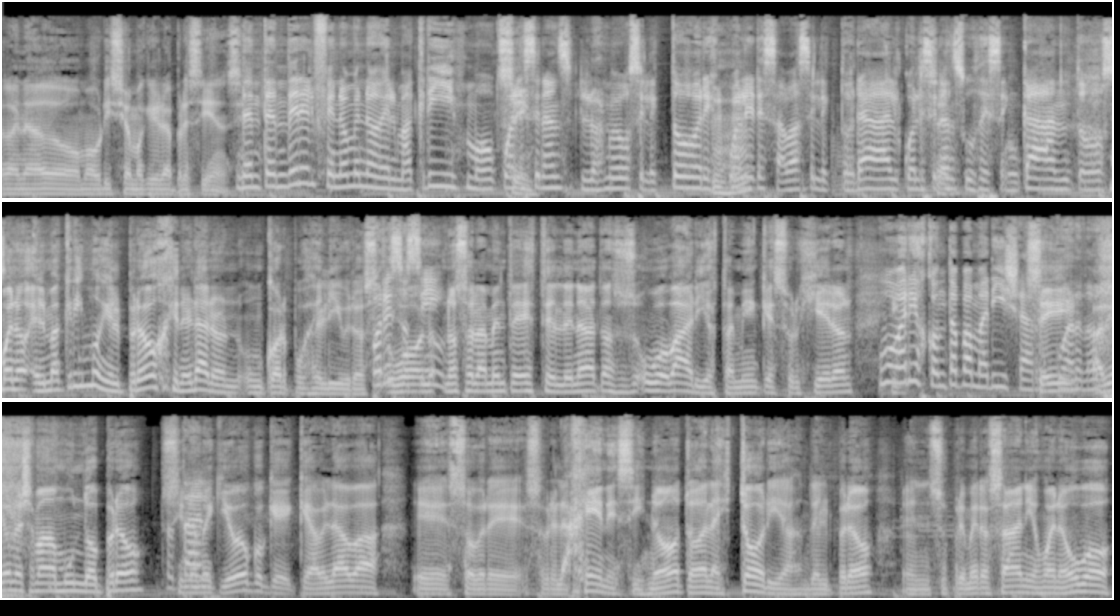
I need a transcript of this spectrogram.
ganado Mauricio Macri la presidencia. De entender el fenómeno del macrismo, cuáles Sí. eran los nuevos electores, cuál era esa base electoral, cuáles Sí. eran sus desencantos. Bueno, el macrismo y el PRO generaron un corpus de libros. Por eso hubo sí. no, no solamente este, el de Nathan, hubo varios también que surgieron. Hubo Y- varios con tapa amarilla, Sí, recuerdo. había uno llamado Mundo Pro, si no me equivoco, que, que hablaba eh, sobre, sobre la génesis, ¿no? Toda la historia del Pro en sus primeros años. Bueno, hubo.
